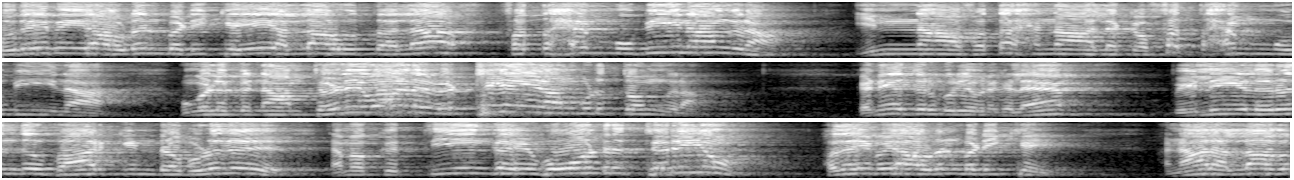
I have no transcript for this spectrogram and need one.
ஹுதைபியா உடன்படிக்கையை அல்லாஹு தஆலா ஃபத்ஹம் முபீனாங்கிறான். இன்னா ஃபதஹ்னா லக ஃபத்ஹம் முபீனா. உங்களுக்கு நாம் தெளிவான வெற்றியை நாம் கொடுத்தோம்ங்கிறான். கண்ணியத்திற்குரியவர்களே வெளியிலிருந்து பார்க்கின்ற பொழுது நமக்கு தீங்கை போன்று தெரியும் ஹுதைபியா உடன்படிக்கை. ஆனால் அல்லாஹு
